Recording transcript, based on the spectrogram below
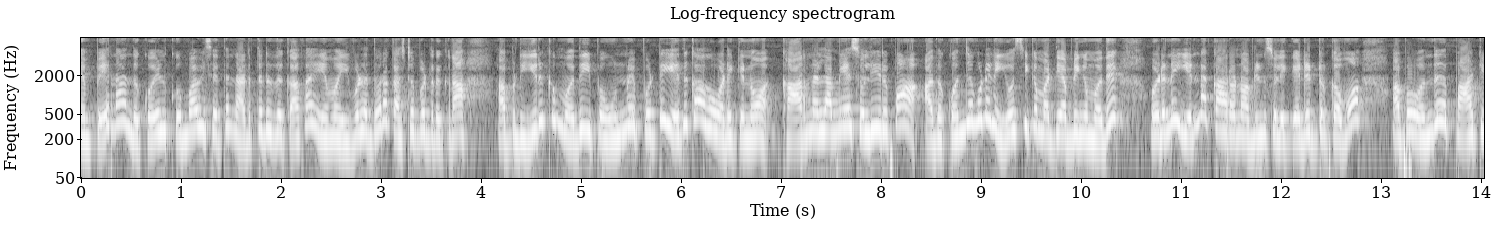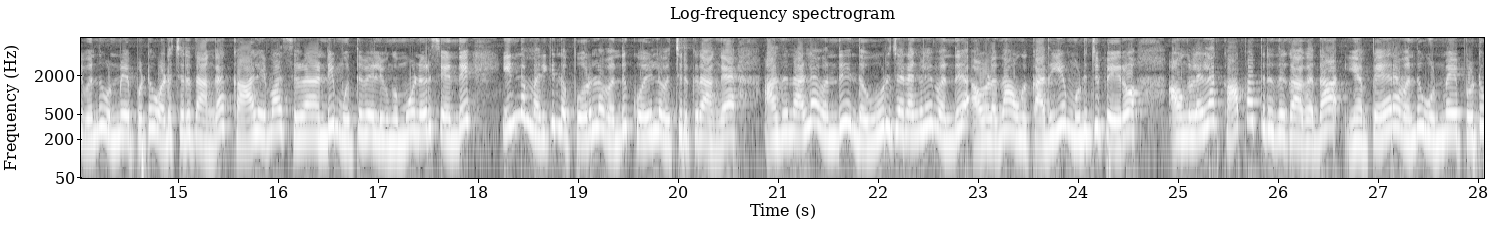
என் பேரனா அந்த கோயில் கும்பாபிஷேகத்தை நடத்துறதுக்காக இவன் இவ்வளோ தூரம் கஷ்டப்பட்டு இருக்கிறான் அப்படி இருக்கும்போது இப்போ உண்மை போட்டு எதுக்காக உடைக்கணும்? காரணம் எல்லாமே சொல்லியிருப்பான். அதை கொஞ்சம் கூட நீ யோசிக்க மாட்டியா? அப்படிங்கும்போது உடனே என்ன காரணம் அப்படின்னு சொல்லி கேட்டுட்டு இருக்கவும் அப்போ வந்து பாட்டி வந்து உண்மை உண்மையை போட்டு உடைச்சிருந்தாங்க. காளியம்மா சிலாண்டி முத்துவேல் இவங்க மூணு பேரும் சேர்ந்து இந்த மாதிரிக்கு இந்த பொருளை வந்து கோயிலில் வச்சிருக்கிறாங்க. அதனால வந்து இந்த ஊர் ஜனங்களே வந்து அவ்வளோதான் அவங்க கதையே முடிஞ்சு போயிடும் அவங்களெல்லாம் காப்பாத்துறதுக்காக தான் என் பேரை வந்து உண்மையை போட்டு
